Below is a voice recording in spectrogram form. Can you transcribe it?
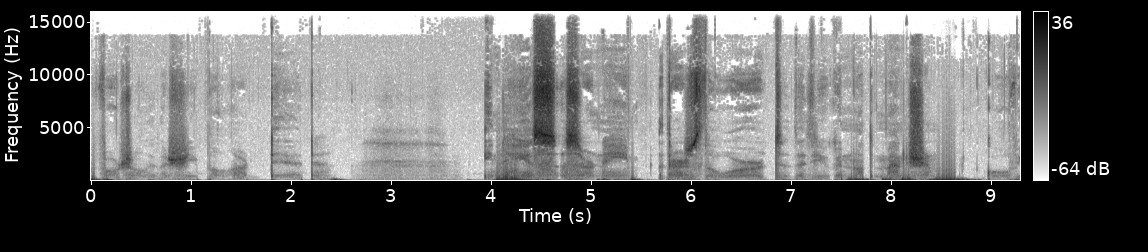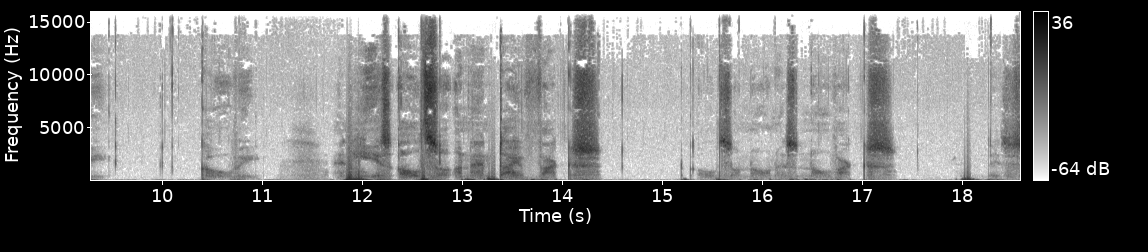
unfortunately the sheeple are dead. In his there's the word that you cannot mention, Kovi. Kovi. And he is also an anti-vax, also known as Novax. This is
